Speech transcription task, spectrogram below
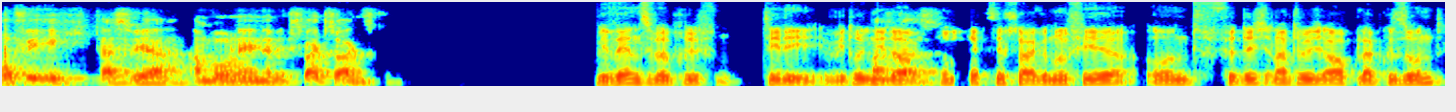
hoffe ich, dass wir am Wochenende mit 2 zu 1 kommen. Wir werden es überprüfen. Teddy, wir drücken Mach die Daumen für die letzte Schalke 04 und für dich natürlich auch. Bleib gesund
